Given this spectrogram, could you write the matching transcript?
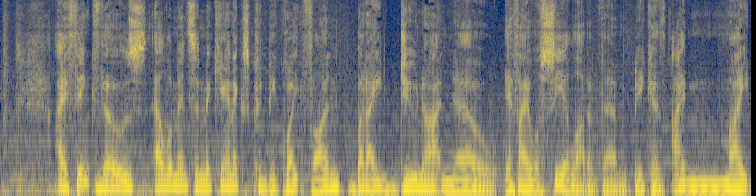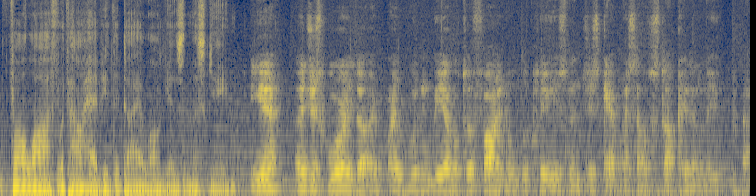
I think those elements and mechanics could be quite fun, but I do not know if I will see a lot of them because I might fall off with how heavy the dialogue is in this game. Yeah, I just worry that I, I wouldn't be able to find all the clues and just get myself stuck in a loop. Um,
